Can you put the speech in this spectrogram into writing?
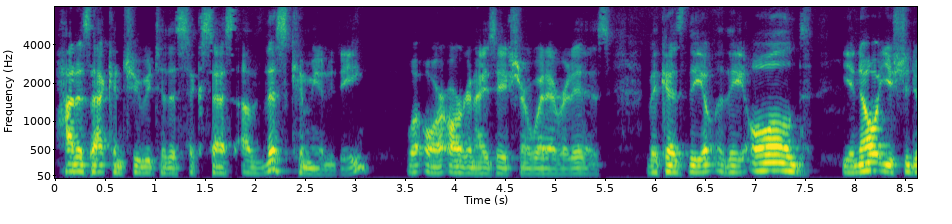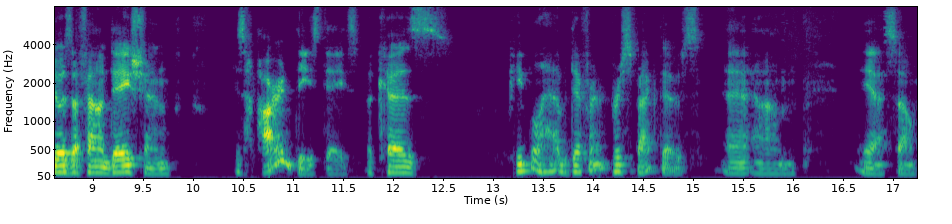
how does that contribute to the success of this community or organization or whatever it is? Because the the old you know what you should do as a foundation is hard these days because people have different perspectives. Uh, um, yeah, so.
